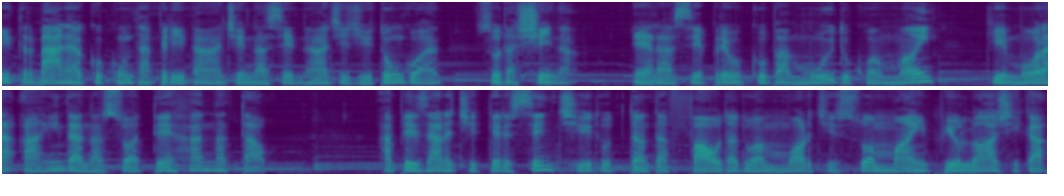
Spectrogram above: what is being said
e trabalha com contabilidade na cidade de Dongguan, sul da China. Ela se preocupa muito com a mãe, que mora ainda na sua terra natal. Apesar de ter sentido tanta falta do amor de sua mãe biológica,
